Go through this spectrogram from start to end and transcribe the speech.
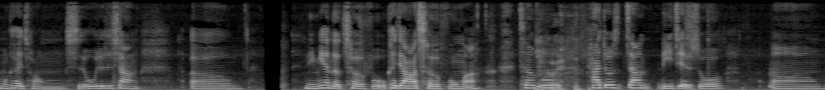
我们可以从食物，就是像，呃。里面的车夫，我可以叫他车夫吗？车夫，他就是这样理解说，嗯，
